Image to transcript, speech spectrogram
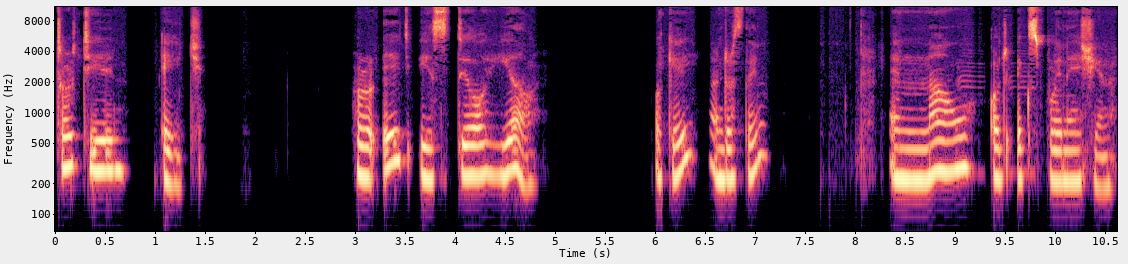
13th age. Her age is still young. Okay, understand? And now, other explanation.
